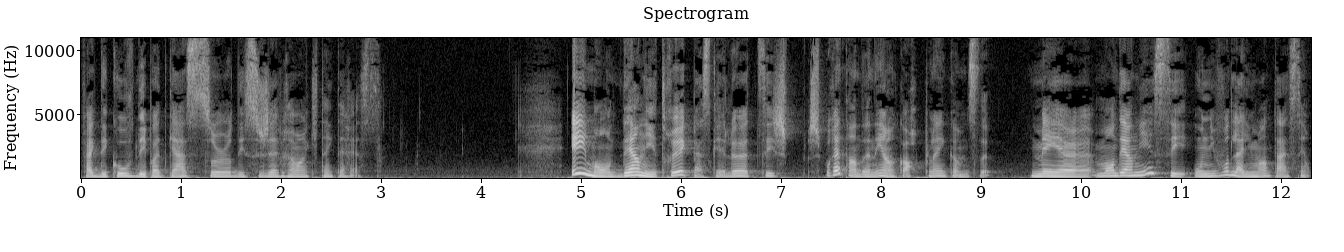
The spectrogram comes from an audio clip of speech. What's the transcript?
Fait que découvre des podcasts sur des sujets vraiment qui t'intéressent. Et mon dernier truc, parce que là, tu sais, je, pourrais t'en donner encore plein comme ça. Mais euh, mon dernier, c'est au niveau de l'alimentation.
